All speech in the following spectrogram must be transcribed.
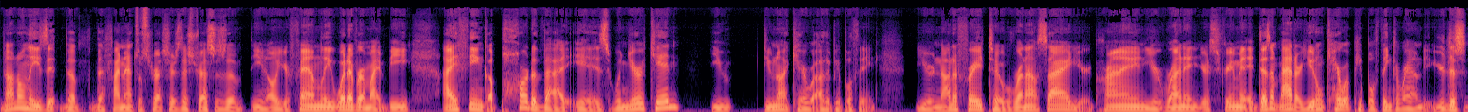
not only is it the the financial stressors, the stressors of you know your family, whatever it might be. I think a part of that is when you're a kid, you do not care what other people think. You're not afraid to run outside. You're crying. You're running. You're screaming. It doesn't matter. You don't care what people think around you. You're just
